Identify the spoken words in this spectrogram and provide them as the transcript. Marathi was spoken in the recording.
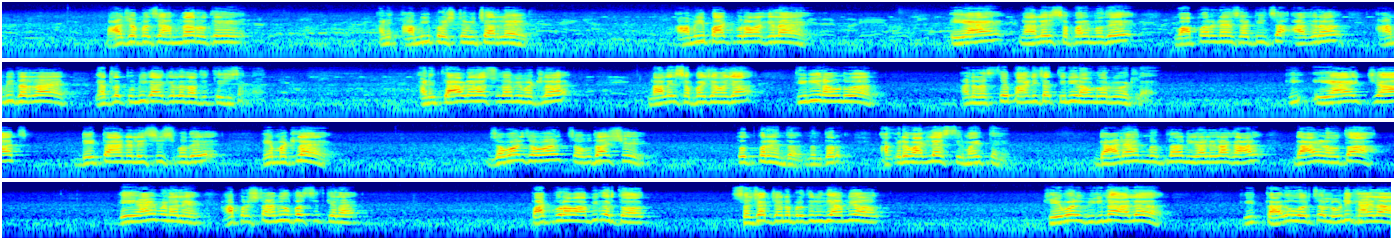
भाजपचे आमदार होते आणि आम्ही प्रश्न विचारले आहेत. आम्ही पाठपुरावा केला आहे ए आय नाले सफाईमध्ये वापरण्यासाठीचा आग्रह आम्ही धरला आहे. यातलं तुम्ही काय केलं आदित्यजी सांगा. आणि त्यावेळेला सुद्धा मी म्हटलं नाले सफाईच्या माझ्या तिन्ही राऊंडवर आणि रस्ते पाहणीच्या तिन्ही राऊंडवर मी म्हटलं आहे की ए आयच्याच डेटा ॲनालिसिसमध्ये हे म्हटलं आहे जवळजवळ चौदाशे तोपर्यंत नंतर आकडे वाढले असतील माहीत नाही. गाड्यांमधला निघालेला गाळ गाळ नव्हता. हे आय म्हणाले हा प्रश्न आम्ही उपस्थित केला आहे पाठपुरावा आम्ही करतो आहोत. सजग जनप्रतिनिधी आम्ही आहोत. केवळ विघ्न आलं की टाळूवरचं लोणी खायला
